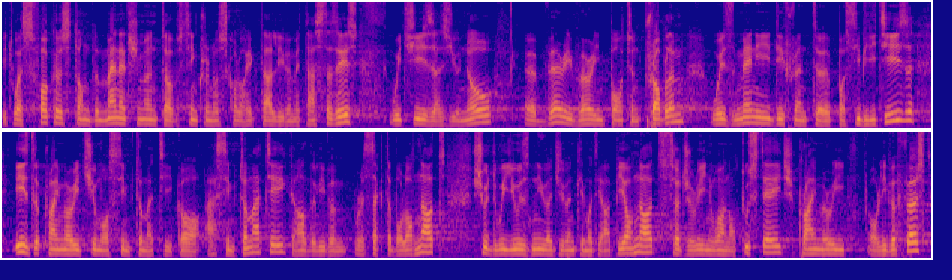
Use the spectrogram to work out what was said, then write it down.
it was focused on the management of synchronous colorectal liver metastasis, which is, as you know, a very, very important problem with many different uh, possibilities. Is the primary tumor symptomatic or asymptomatic? Are the liver resectable or not? Should we use neoadjuvant chemotherapy or not? Surgery in one or two stage, primary or liver first?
